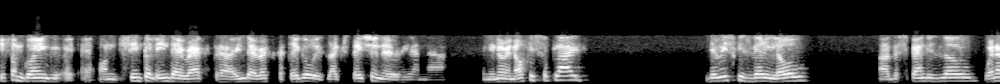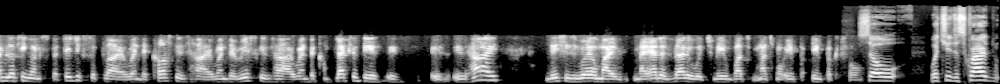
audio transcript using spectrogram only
If I'm going uh, on simple indirect uh, indirect categories like stationery and uh, and you know in office supplies, the risk is very low Uh, the spend is low. When I'm looking on a strategic supplier, when the cost is high, when the risk is high, when the complexity is, is, is, is high, this is where my, my added value, which may much, much more imp- impactful. So, what you described,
